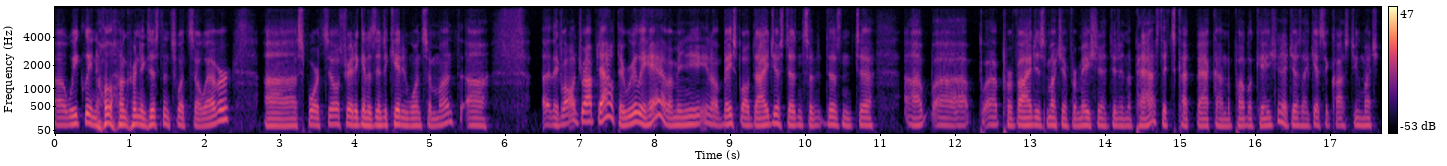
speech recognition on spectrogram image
uh, Weekly, no longer in existence whatsoever. Uh, Sports Illustrated again is indicated once a month. Uh, they've all dropped out. They really have. I mean, you, you know, Baseball Digest doesn't doesn't uh, uh, uh, provide as much information as it did in the past. It's cut back on the publication. It just, I guess, it costs too much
